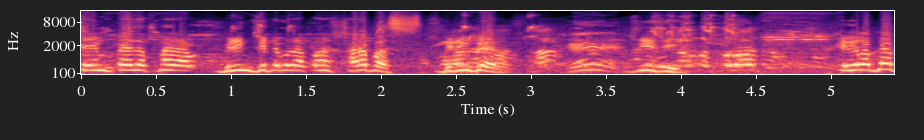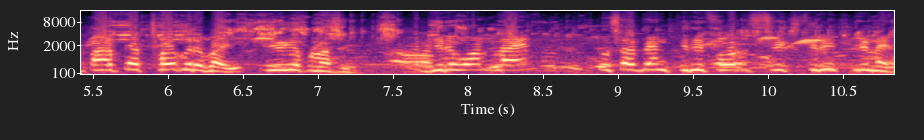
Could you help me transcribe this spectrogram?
সেম প্রাইস আপনার ব্রিডিং যেটা বলে আপনার সাড়ে পাঁচ ব্রিডিং পেয়ার জি জি। এগুলো আপনার পার পেয়ার ছয় করে ভাই ইউরিয়া আপনার আছে। Zero one nine, two seven, three four, six three three nine.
